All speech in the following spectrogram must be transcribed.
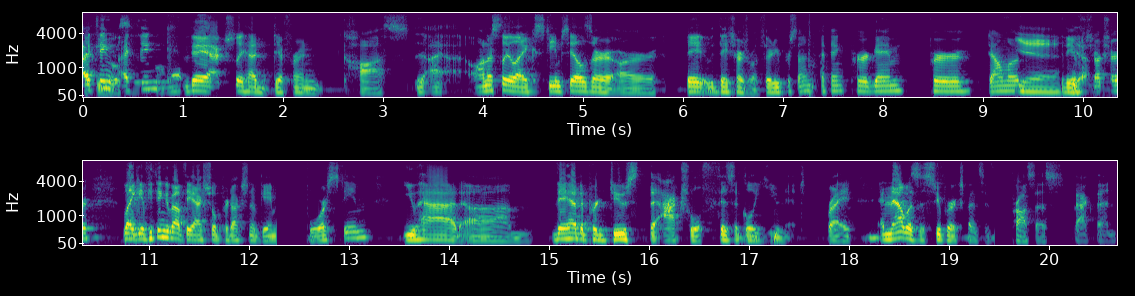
I think I think they actually had different costs. I honestly like Steam sales are are they they charge what thirty percent I think per game per download yeah, for the Yeah. infrastructure. Like if you think about the actual production of games for Steam, you had um they had to produce the actual physical unit, right? And that was a super expensive process back then,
